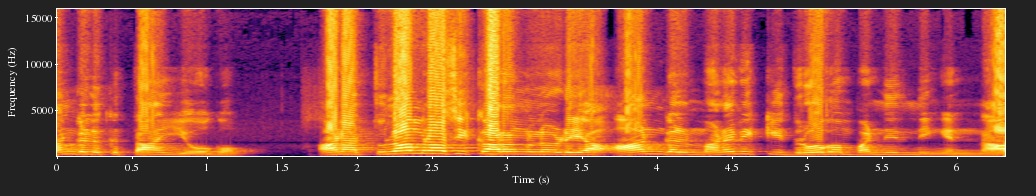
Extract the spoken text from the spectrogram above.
ஆண்களுக்கு தான் யோகம். ஆனா துலாம் ராசிக்காரங்களுடைய ஆண்கள் மனைவிக்கு துரோகம் பண்ணியிருந்தீங்கன்னா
